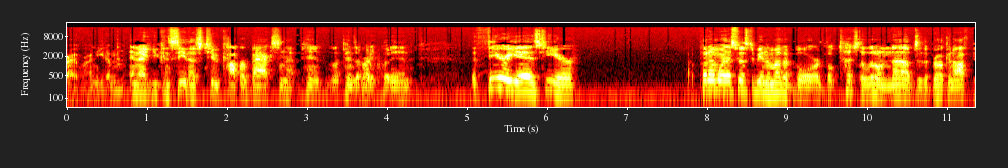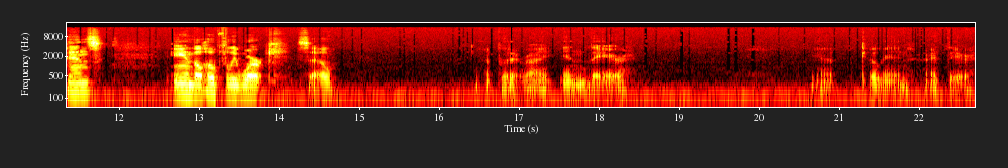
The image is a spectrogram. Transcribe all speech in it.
right where I need them. And uh, you can see those two copper backs on that pin, the pins I've already put in. The theory is here, I put them where they're supposed to be in the motherboard, they'll touch the little nubs of the broken off pins, and they'll hopefully work. So, I put it right in there. Yep, go in right there.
